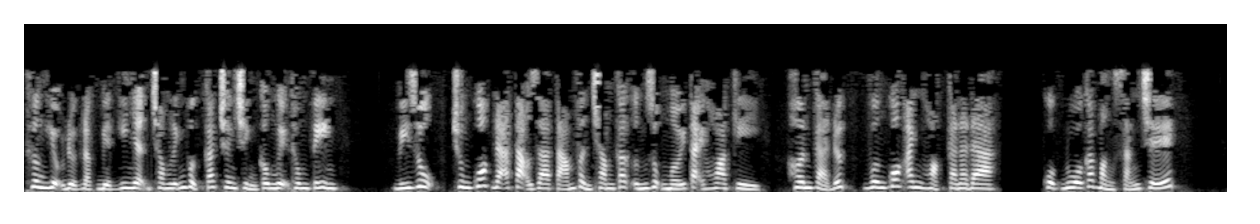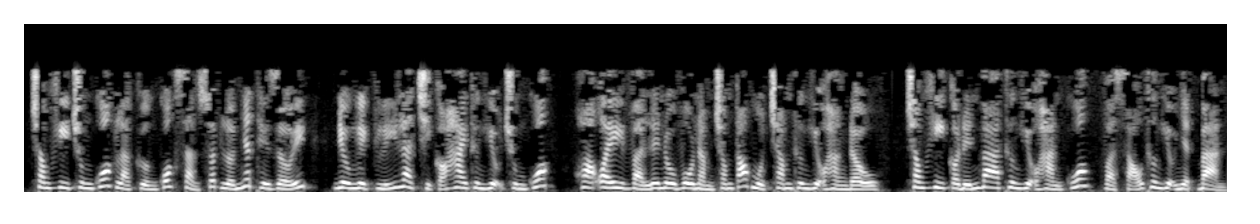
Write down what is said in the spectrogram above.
thương hiệu được đặc biệt ghi nhận trong lĩnh vực các chương trình công nghệ thông tin. Ví dụ, Trung Quốc đã tạo ra 8% các ứng dụng mới tại Hoa Kỳ, hơn cả Đức, Vương quốc Anh hoặc Canada. Cuộc đua các bằng sáng chế, trong khi Trung Quốc là cường quốc sản xuất lớn nhất thế giới, điều nghịch lý là chỉ có hai thương hiệu Trung Quốc, Huawei và Lenovo nằm trong top 100 thương hiệu hàng đầu, trong khi có đến 3 thương hiệu Hàn Quốc và 6 thương hiệu Nhật Bản.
